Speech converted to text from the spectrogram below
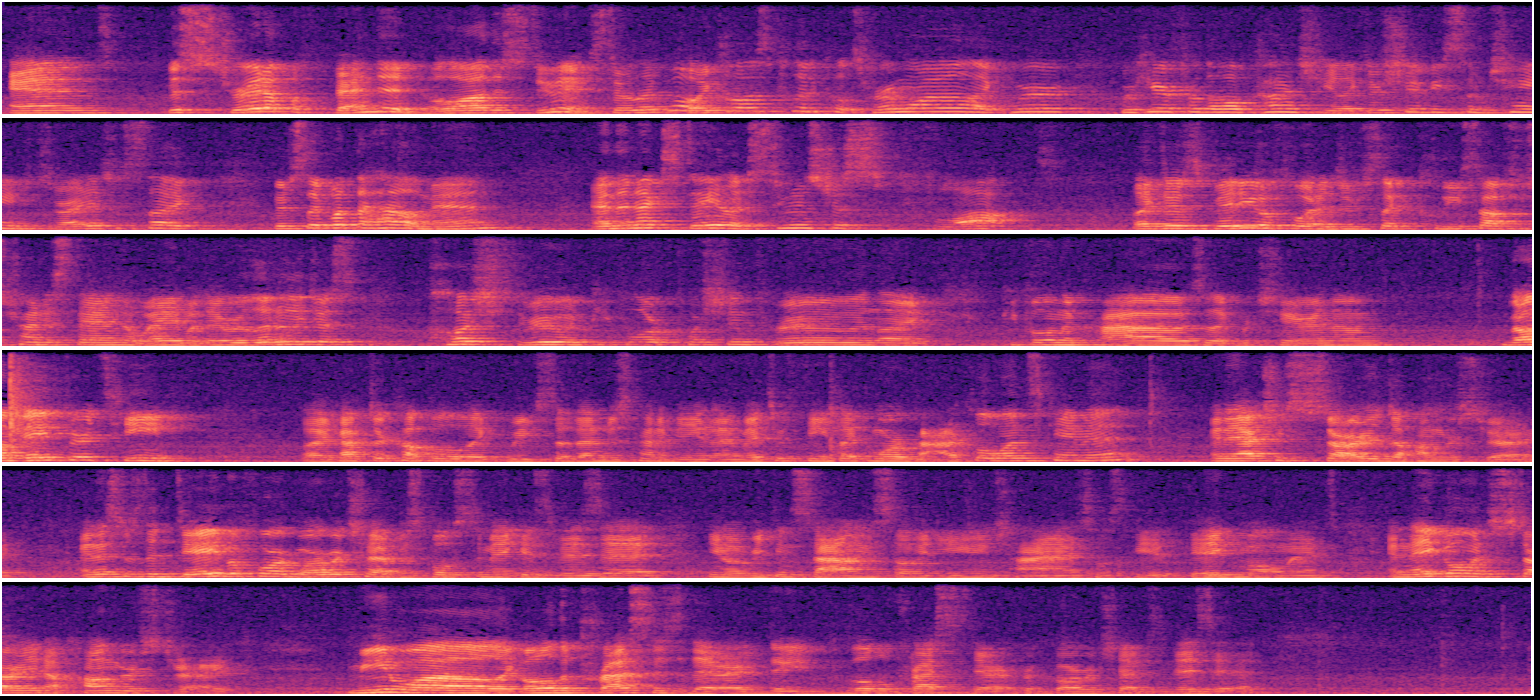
And this straight up offended a lot of the students. They were like, whoa, call this political turmoil? Like, we're, we're here for the whole country. Like, there should be some changes, right? It's just like, they're just like, what the hell, man? And the next day, like, students just flocked. Like, there's video footage of just, like, police officers trying to stand in the way, but they were literally just pushed through, and people were pushing through, and, like, people in the crowds, like, were cheering them. But on May 13th, like, after a couple, of like, weeks of them just kind of being there, May 13th, like, more radical ones came in, and they actually started the hunger strike. And this was the day before Gorbachev was supposed to make his visit, you know, reconciling Soviet Union and China. It's supposed to be a big moment. And they go and start in a hunger strike. Meanwhile, like all the press is there, the global press is there for Gorbachev's visit.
